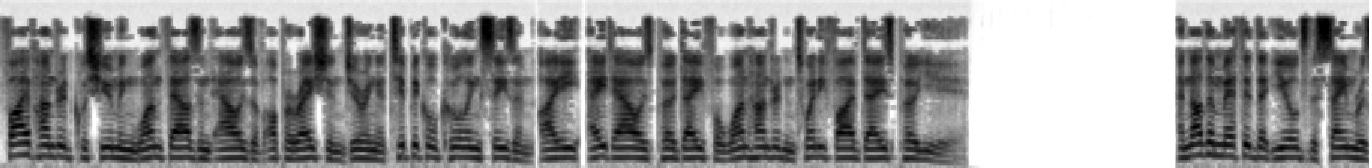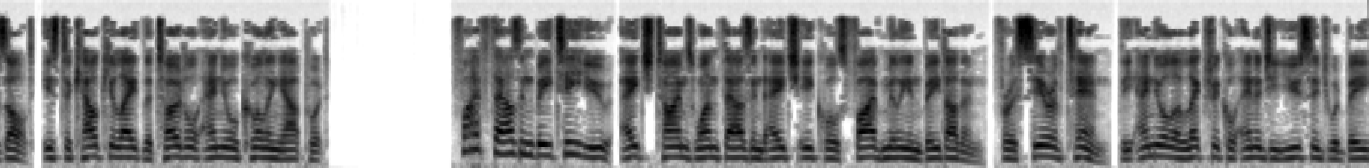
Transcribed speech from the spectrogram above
500 consuming 1000 hours of operation during a typical cooling season i.e., 8 hours per day for 125 days per year. Another method that yields the same result, is to calculate the total annual cooling output 5000 BTU, H times 1000 H equals 5 million BTUthen. For a SEER of 10, the annual electrical energy usage would be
